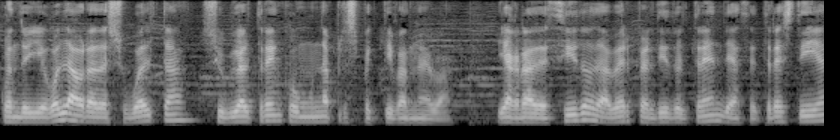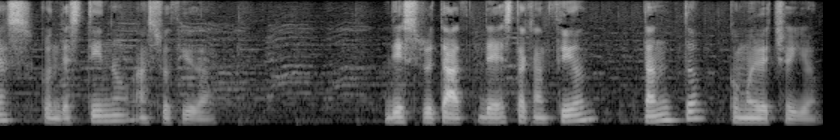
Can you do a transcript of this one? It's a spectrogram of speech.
Cuando llegó la hora de su vuelta, subió al tren con una perspectiva nueva y agradecido de haber perdido el tren de hace tres días con destino a su ciudad. Disfrutad de esta canción tanto como he hecho yo.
